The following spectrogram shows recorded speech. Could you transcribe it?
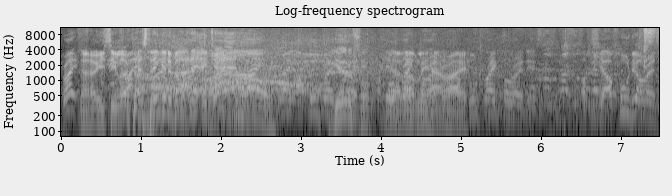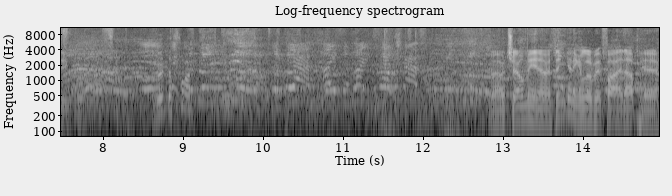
Right. No, you see Lopez right. thinking about it again. Wow. Beautiful. Yeah, lovely, Harai. Full break already. I I pulled it already. What the fuck? Well, Chelmiah, I think getting a little bit fired up here.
